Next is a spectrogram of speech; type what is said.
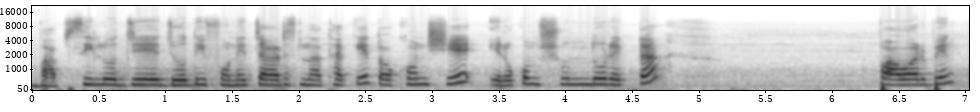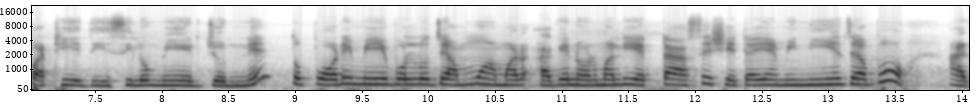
ভাবছিল যে যদি ফোনে চার্জ না থাকে তখন সে এরকম সুন্দর একটা পাওয়ার ব্যাংক পাঠিয়ে দিয়েছিল মেয়ের জন্যে। তো পরে মেয়ে বলল যে, আম্মু, আমার আগে নর্মালি একটা আছে, সেটাই আমি নিয়ে যাব। আর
